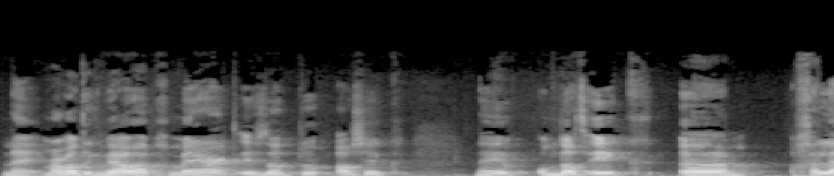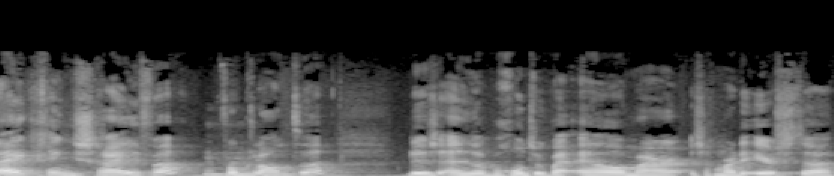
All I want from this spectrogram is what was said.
Nee, maar wat ik wel heb gemerkt is dat als ik. Nee, omdat ik ehm, gelijk ging schrijven Mhm. voor klanten. Dus, en dat begon natuurlijk bij L, maar zeg maar de eerste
